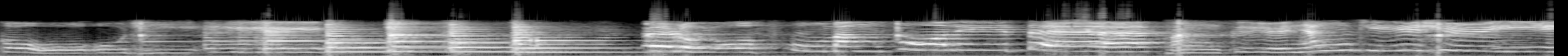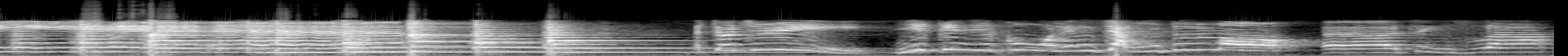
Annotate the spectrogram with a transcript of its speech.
过钱，二路有府门府里的门官人继续。跟你个人讲对吗？呃，真是啊，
